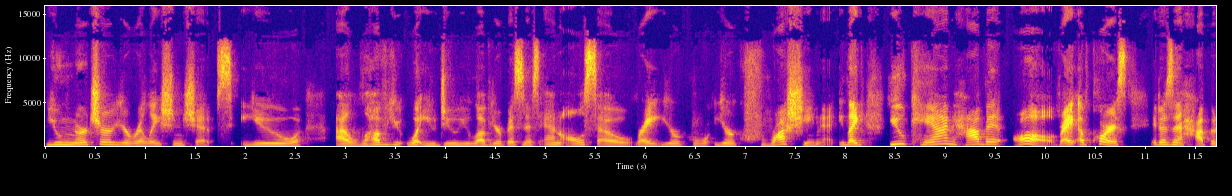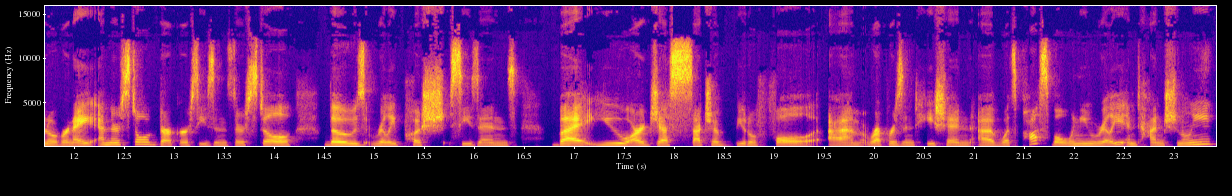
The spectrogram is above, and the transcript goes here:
you nurture your relationships. You uh, love you what you do. You love your business. And also right you're you're crushing it. Like you can have it all right? Of course it doesn't happen overnight and there's still darker seasons. There's still those really push seasons but you are just such a beautiful um, representation of what's possible when you really intentionally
